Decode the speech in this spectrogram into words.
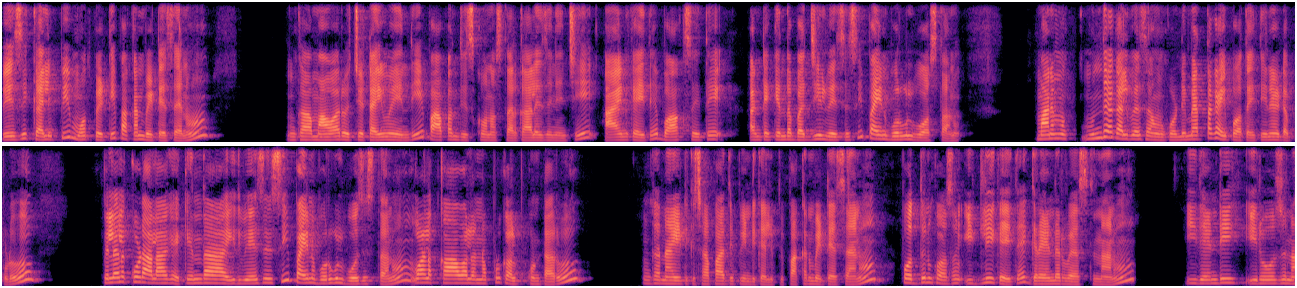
వేసి కలిపి మూత పెట్టి పక్కన పెట్టేశాను. ఇంకా మా వారు వచ్చే టైం అయింది పాపను తీసుకొని వస్తారు కాలేజీ నుంచి. ఆయనకైతే బాక్స్ అయితే అంటే కింద బజ్జీలు వేసేసి పైన బొరుగులు పోస్తాను. మనం ముందే కలిపేసాం అనుకోండి మెత్తగా అయిపోతాయి తినేటప్పుడు. పిల్లలకు కూడా అలాగే కింద ఇది వేసేసి పైన బొరుగులు పోసిస్తాను. వాళ్ళకి కావాలన్నప్పుడు కలుపుకుంటారు. ఇంకా నైట్కి చపాతీ పిండి కలిపి పక్కన పెట్టేశాను. పొద్దున కోసం ఇడ్లీకి అయితే గ్రైండర్ వేస్తున్నాను. ఇదండి ఈ రోజున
